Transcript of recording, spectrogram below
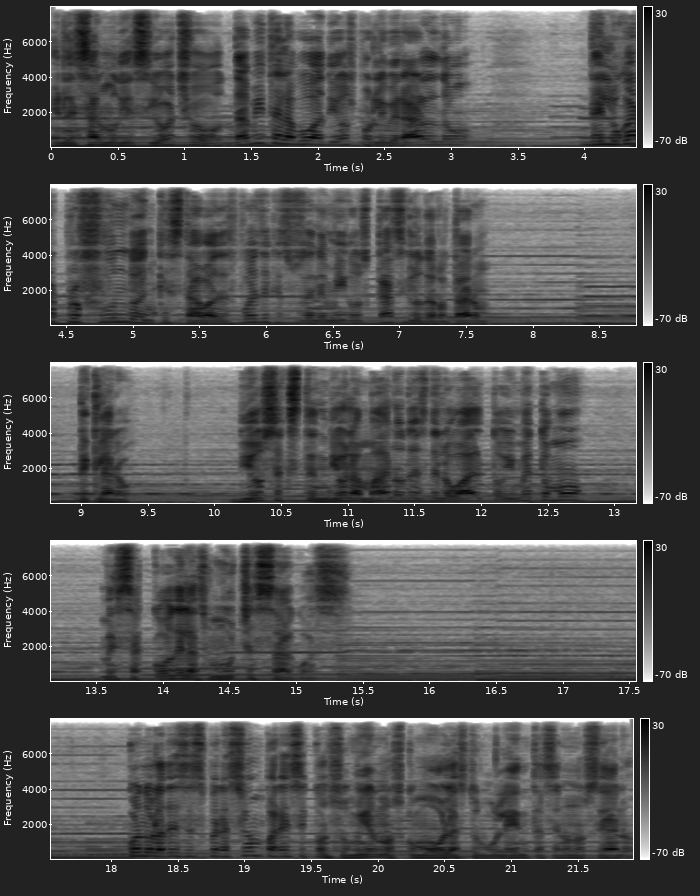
En el Salmo 18, David alabó a Dios por liberarlo del lugar profundo en que estaba después de que sus enemigos casi lo derrotaron. Declaró, Dios extendió la mano desde lo alto y me tomó, me sacó de las muchas aguas. Cuando la desesperación parece consumirnos como olas turbulentas en un océano,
